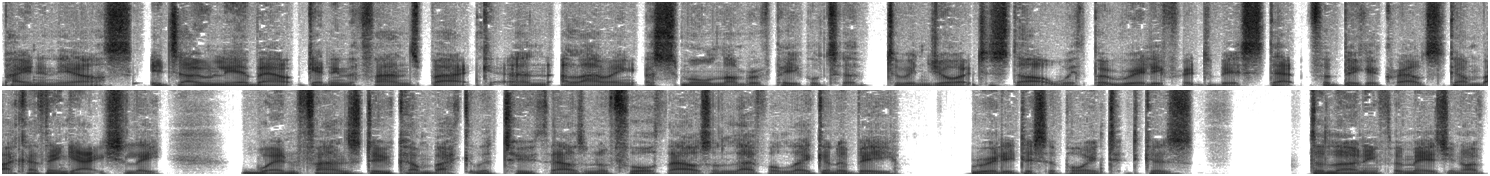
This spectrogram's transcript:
pain in the ass. It's only about getting the fans back and allowing a small number of people to to enjoy it to start with, but really for it to be a step for bigger crowds to come back. I think actually when fans do come back at the 2,000 and 4,000 level, they're going to be really disappointed because the learning for me is, you know, I've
